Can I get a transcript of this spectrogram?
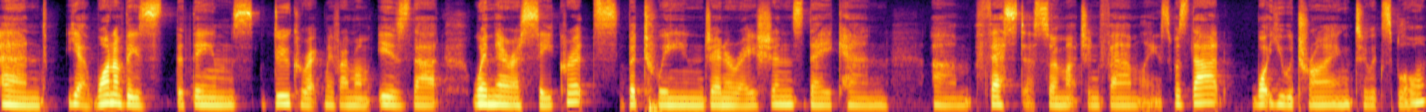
And yeah, one of these, the themes, do correct me if I'm wrong, is that when there are secrets between generations, they can um, fester so much in families. Was that what you were trying to explore?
